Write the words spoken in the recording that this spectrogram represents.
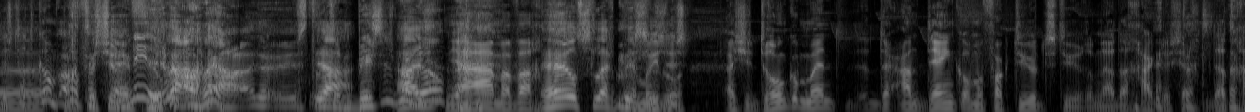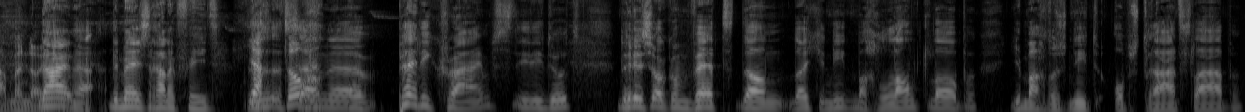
Dus dat kan professioneel. Ja, ja, is dat Ja. een businessmodel? Ja, maar wacht. Heel slecht business. Als je dronken bent, eraan denken om een factuur te sturen. Nou, dat ga ik dus echt, dat gaat me nooit Nee, lukken. Ja. de meeste gaan ook failliet. Ja, Dus het toch? zijn eh, petty crimes die hij doet. Er is ook een wet dan dat je niet mag landlopen. Je mag dus niet op straat slapen.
